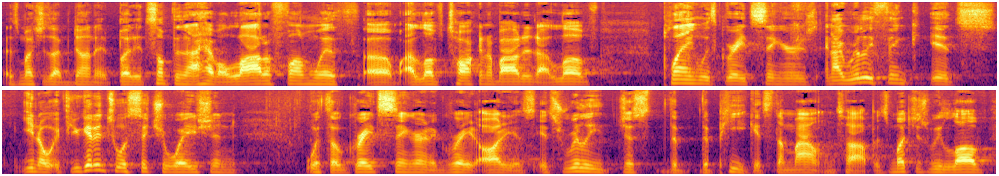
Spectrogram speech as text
as much as I've done it. But it's something I have a lot of fun with. Um, I love talking about it. I love playing with great singers, and I really think it's you know if you get into a situation with a great singer and a great audience, it's really just the, the peak, it's the mountaintop. As much as we love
